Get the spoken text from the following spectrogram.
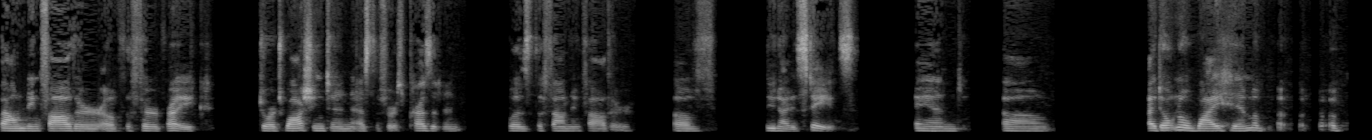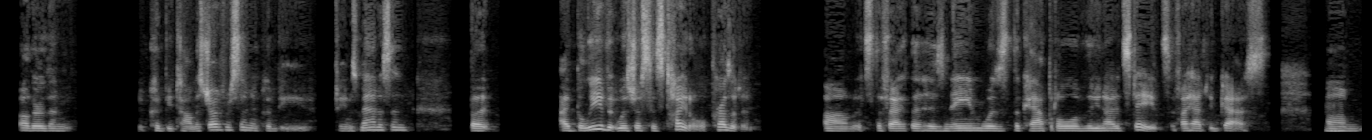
founding father of the Third Reich, George Washington, as the first president, was the founding father of the United States. And um, I don't know why him, uh, uh, uh, other than it could be Thomas Jefferson, it could be James Madison, but I believe it was just his title, president. Um, it's the fact that his name was the capital of the United States. If I had to guess, mm-hmm. um,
